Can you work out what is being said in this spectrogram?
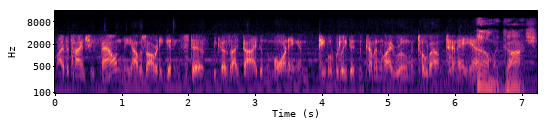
By the time she found me, I was already getting stiff because I died in the morning and people really didn't come into my room until about 10 a.m. Oh my gosh.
